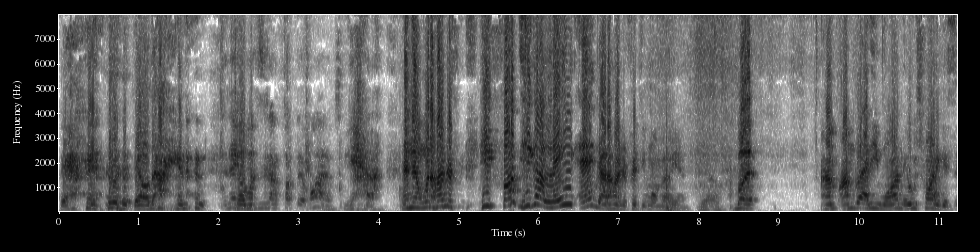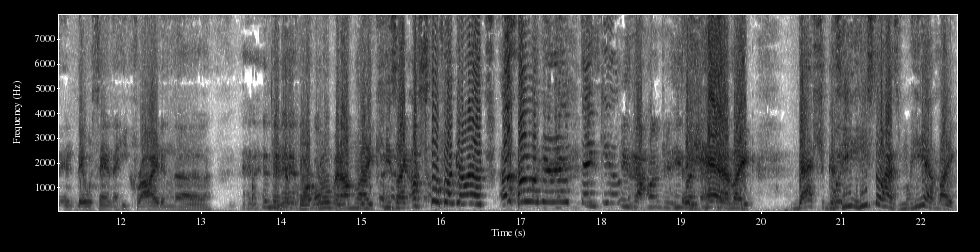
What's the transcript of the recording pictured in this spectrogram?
Yeah, they all dying. and then no, he but- wants gonna fuck their wives. yeah, and then when 100, he fucked, he got laid and got 151 million. Yeah. But I'm I'm glad he won. It was funny because they were saying that he cried in the in the courtroom, and I'm like, he's like, I'm so fucking rich, I'm so fucking rich, thank you. He's got hundred. He's like, Yeah, like that because he he still has he had like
